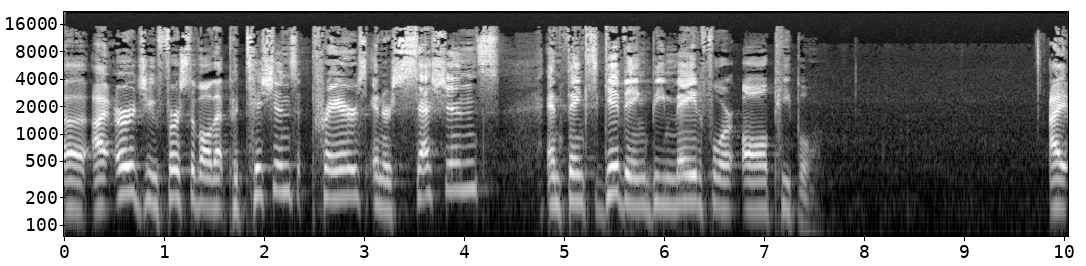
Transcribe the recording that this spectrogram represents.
uh, I urge you, first of all, that petitions, prayers, intercessions, and thanksgiving be made for all people. I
